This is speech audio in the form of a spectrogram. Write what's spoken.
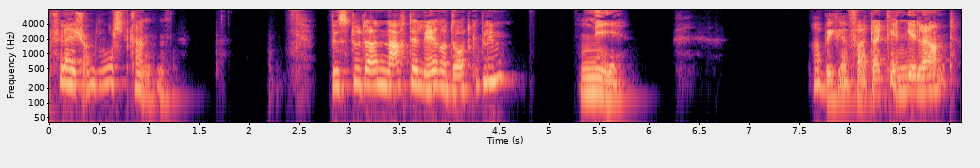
Fleisch und Wurst kannten. Bist du dann nach der Lehre dort geblieben? Nee. Habe ich einen Vater kennengelernt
